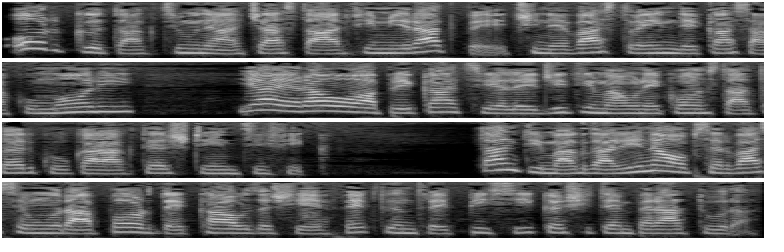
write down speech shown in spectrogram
Oricât acțiunea aceasta ar fi mirat pe cineva străin de casa cu Molly, ea era o aplicație legitimă a unei constatări cu caracter științific. Tanti Magdalena observase un raport de cauză și efect între pisică și temperatură.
